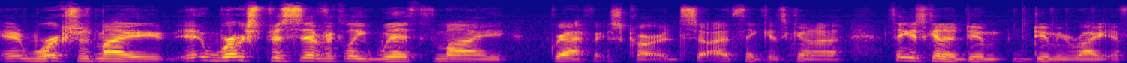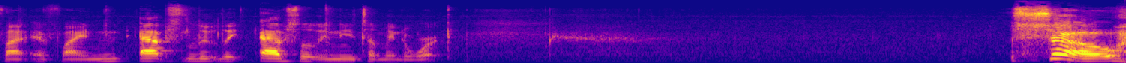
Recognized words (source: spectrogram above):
it works with my it works specifically with my graphics card, so I think it's gonna I think it's gonna do do me right if I if I absolutely absolutely need something to work. So,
